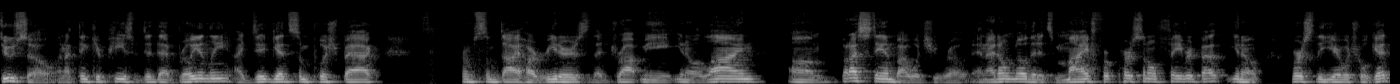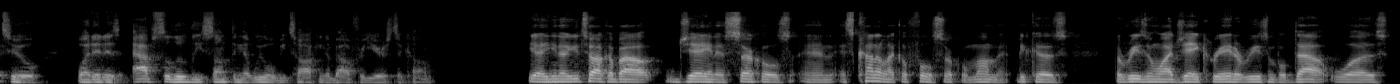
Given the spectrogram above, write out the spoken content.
do so. And i think your piece did that brilliantly. I did get some pushback from some diehard readers that dropped me you know a line. Um, but i stand by what you wrote. And i don't know that it's my personal favorite best you know verse of the year which we'll get to but it is absolutely something that we will be talking about for years to come yeah, you know, you talk about Jay and his circles, and it's kind of like a full circle moment because the reason why Jay created Reasonable Doubt was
